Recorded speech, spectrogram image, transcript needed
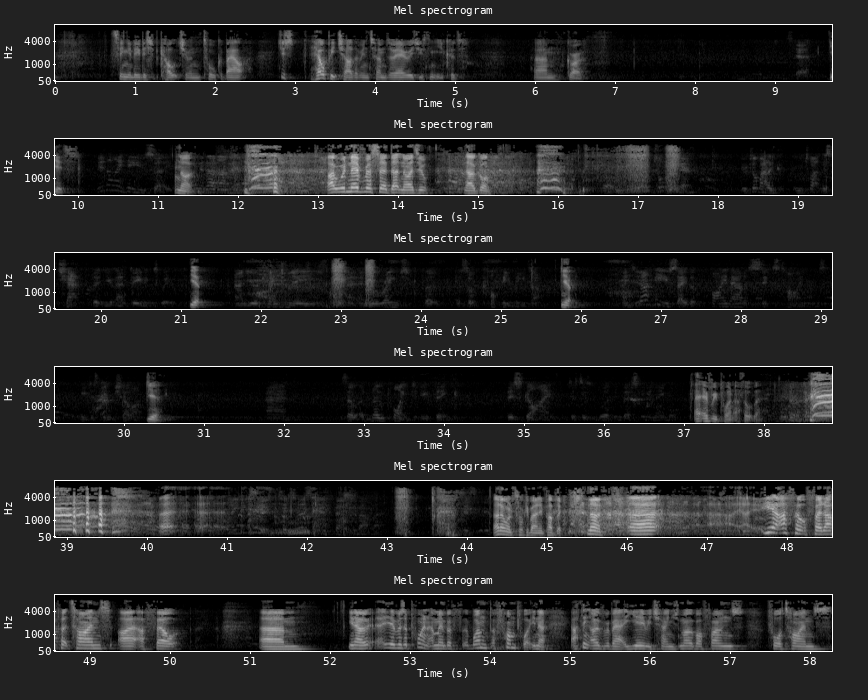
senior leadership culture and talk about, just help each other in terms of areas you think you could um, grow. Yes. No. I would never have said that, Nigel. Now go on. Yep. Yep. And did I hear you say that five out of six times he just didn't show up? Yeah. At no point did you think this guy just isn't worth investing in anymore? At every point I thought that. I don't want to talk about it in public. No. Uh, yeah, I felt fed up at times. I, I felt um, you know, there was a point, I remember at one, one point, you know, I think over about a year he changed mobile phones four times.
